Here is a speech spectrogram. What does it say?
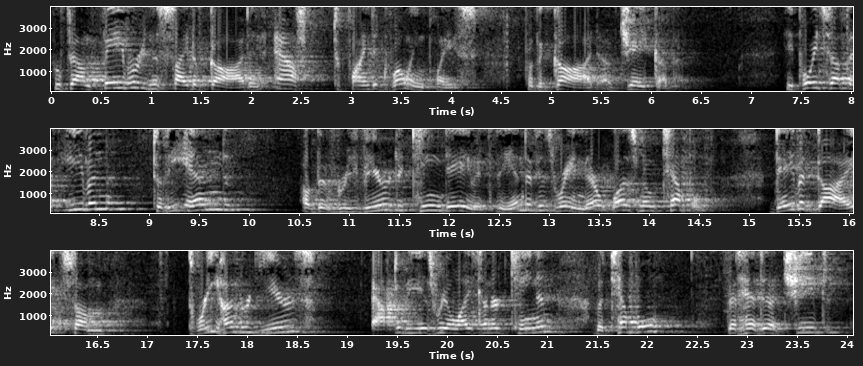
who found favor in the sight of God and asked to find a dwelling place for the God of Jacob. He points out that even to the end of the revered King David, to the end of his reign, there was no temple. David died some 300 years after the Israelites entered Canaan. The temple that had achieved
